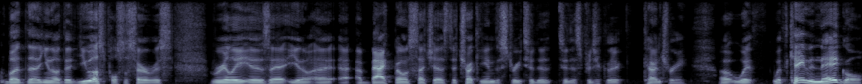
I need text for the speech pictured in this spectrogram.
but the you know the U.S. Postal Service really is a you know a, a, backbone such as the trucking industry to the to this particular country. Uh, with with Kuehne and Nagel,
